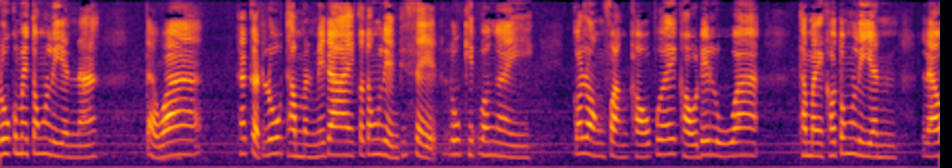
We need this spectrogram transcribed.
ลูกก็ไม่ต้องเรียนนะ แต่ว่าถ้าเกิดลูกทำมันไม่ได้ก็ต้องเรียนพิเศษ ลูกคิดว่าไง ก็ลองฟังเขาเพื่อให้เขาได้รู้ว่าทำไมเขาต้องเรียน แล้ว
